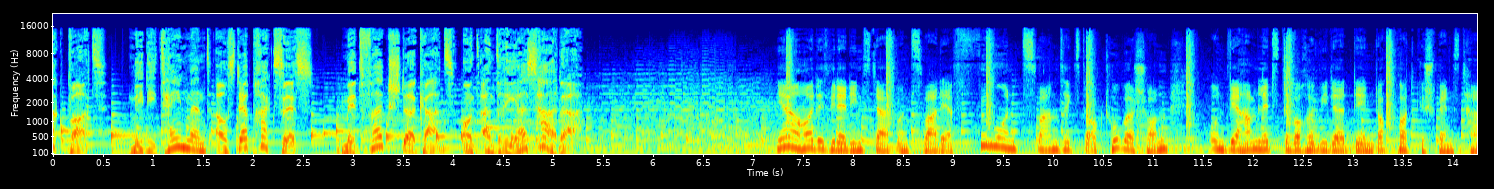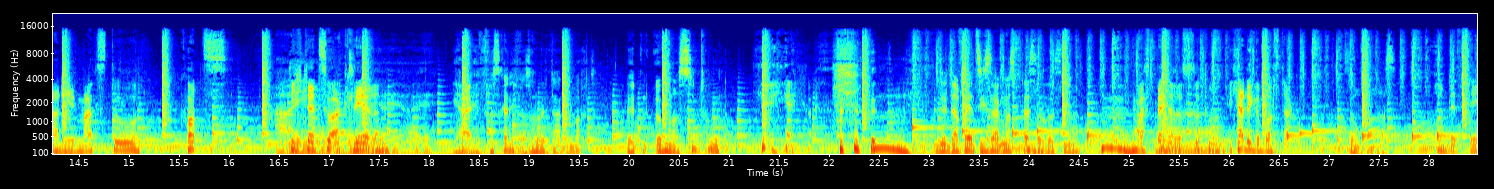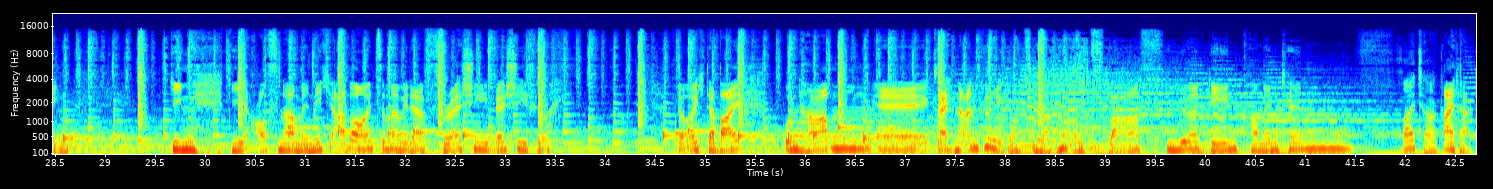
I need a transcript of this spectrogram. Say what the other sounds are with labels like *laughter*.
DocPod. Meditainment aus der Praxis. Mit Falk Stöckert und Andreas Harder. Ja, heute ist wieder Dienstag und zwar der 25. Oktober schon. Und wir haben letzte Woche wieder den DocPod gespenst, HD. Magst du kurz Ah, dich dazu erklären? Ja, ja, ja. ja, ich weiß gar nicht, was haben wir da gemacht? Wir hatten irgendwas zu tun. *laughs* hm, Du darfst jetzt nicht sagen, was Besseres, ne? hm, was Besseres zu tun. Ich hatte Geburtstag So war's. und deswegen ging die Aufnahme nicht. Aber heute sind wir wieder freshy, bashy für, für euch dabei und haben äh, gleich eine Ankündigung zu machen. Und zwar für den kommenden Freitag. Freitag.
